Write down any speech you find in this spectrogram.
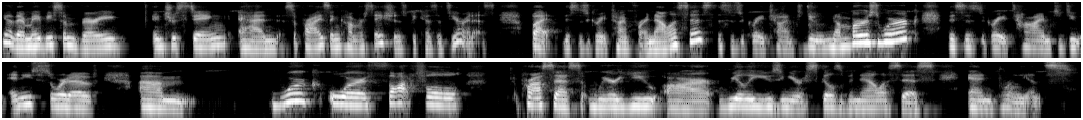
yeah there may be some very interesting and surprising conversations because it's Uranus. But this is a great time for analysis. This is a great time to do numbers work. This is a great time to do any sort of um, work or thoughtful process where you are really using your skills of analysis and brilliance.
